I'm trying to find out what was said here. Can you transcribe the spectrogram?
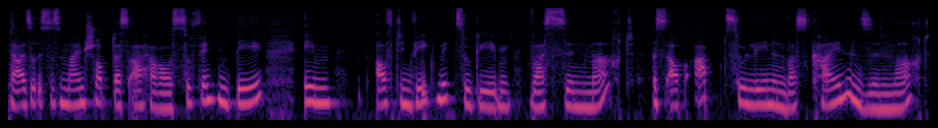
Also ist es mein Job, das A herauszufinden, B ihm auf den Weg mitzugeben, was Sinn macht, es auch abzulehnen, was keinen Sinn macht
